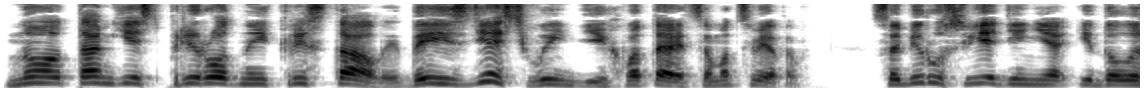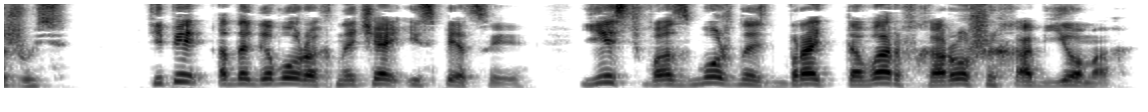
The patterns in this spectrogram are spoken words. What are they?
Но там есть природные кристаллы, да и здесь, в Индии, хватает самоцветов. Соберу сведения и доложусь. Теперь о договорах на чай и специи. Есть возможность брать товар в хороших объемах.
